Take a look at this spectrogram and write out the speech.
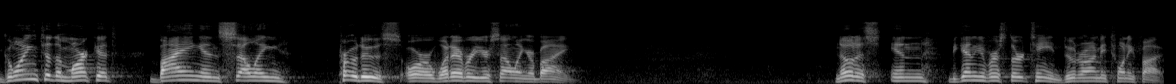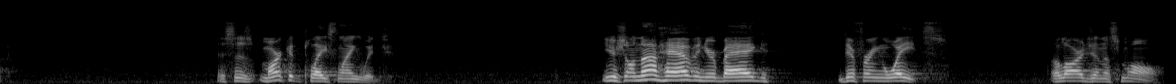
Going to the market, buying and selling produce or whatever you're selling or buying. Notice in beginning of verse 13, Deuteronomy 25. This is marketplace language. You shall not have in your bag differing weights, a large and a small.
